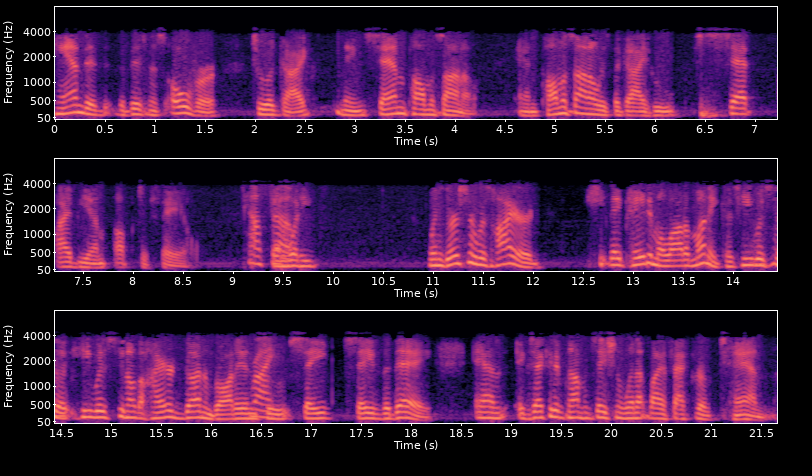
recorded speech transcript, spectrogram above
handed the business over to a guy named Sam Palmisano and Palmisano is the guy who set IBM up to fail. How so? And what he, when Gerstner was hired, he, they paid him a lot of money because he was mm-hmm. the he was you know the hired gun brought in right. to save save the day, and executive compensation went up by a factor of ten.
